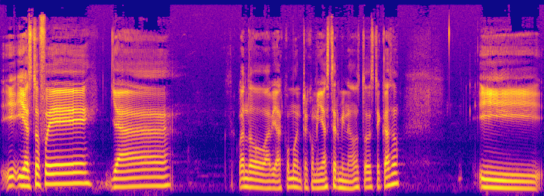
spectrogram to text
Y, esto fue ya cuando había como entre comillas terminado todo este caso. Y,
